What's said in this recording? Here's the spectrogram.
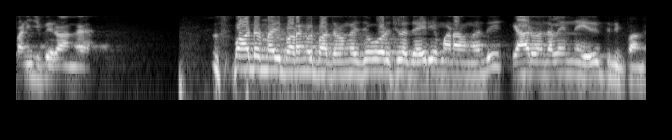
பணிஞ்சு போயிடுவாங்க ஸ்பாட்டர் மாதிரி படங்கள் பார்த்தவங்க ஒரு சில தைரியமானவங்க வந்து யார் வந்தாலும் இன்னும் எதிர்த்து நிற்பாங்க.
